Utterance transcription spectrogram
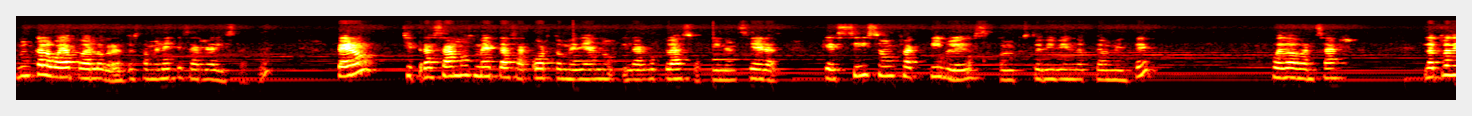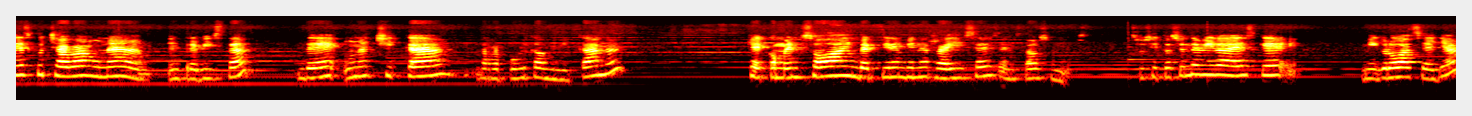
nunca lo voy a poder lograr. Entonces también hay que ser realistas, ¿no? Pero si trazamos metas a corto, mediano y largo plazo financieras que sí son factibles con lo que estoy viviendo actualmente, puedo avanzar. El otro día escuchaba una entrevista de una chica de República Dominicana que comenzó a invertir en bienes raíces en Estados Unidos. Su situación de vida es que migró hacia allá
